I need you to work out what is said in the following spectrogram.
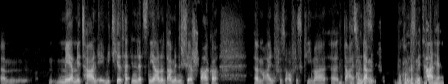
ähm, mehr Methan emittiert hat in den letzten Jahren und damit ein sehr starker ähm, Einfluss auf das Klima äh, da ist. Und damit, das, wo kommt das, das Methan, Methan her?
